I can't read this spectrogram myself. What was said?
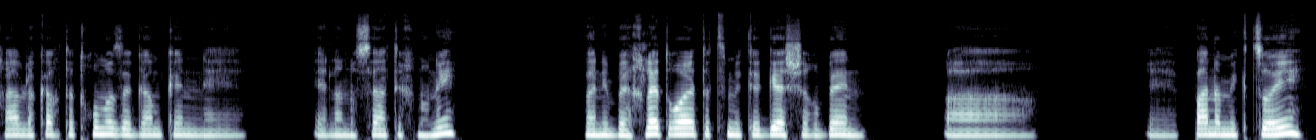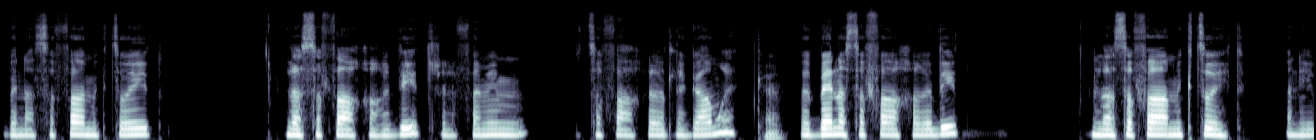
חייב לקחת את התחום הזה גם כן אה, אה, לנושא התכנוני, ואני בהחלט רואה את עצמי כגשר בין הפן אה, המקצועי, בין השפה המקצועית לשפה החרדית, שלפעמים זאת שפה אחרת לגמרי, כן. ובין השפה החרדית לשפה המקצועית. אני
